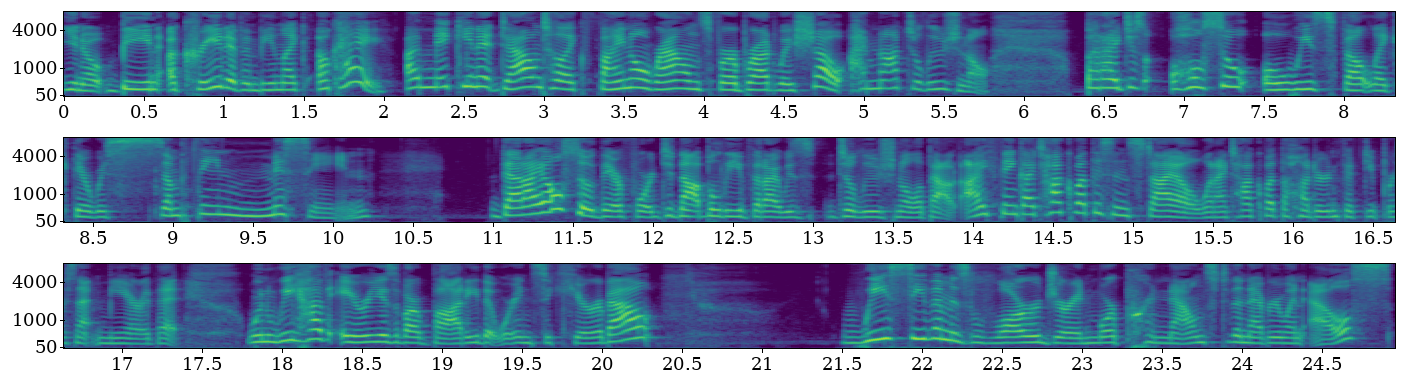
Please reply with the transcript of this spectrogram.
you know, being a creative and being like, okay, I'm making it down to like final rounds for a Broadway show. I'm not delusional. But I just also always felt like there was something missing that I also, therefore, did not believe that I was delusional about. I think I talk about this in style when I talk about the 150% mirror that when we have areas of our body that we're insecure about, we see them as larger and more pronounced than everyone else,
